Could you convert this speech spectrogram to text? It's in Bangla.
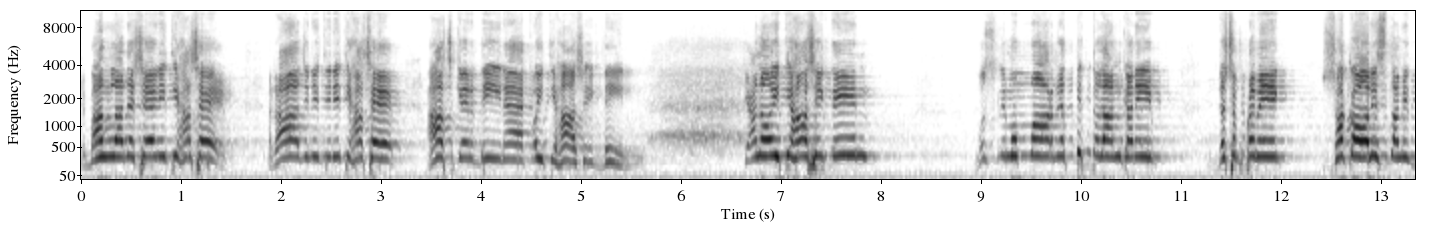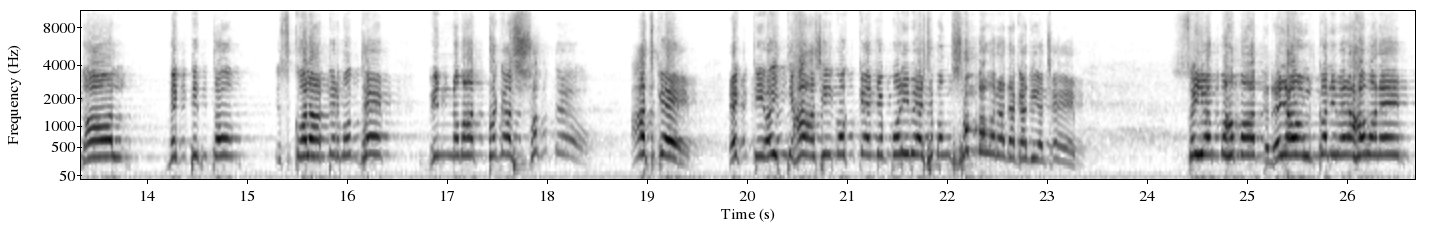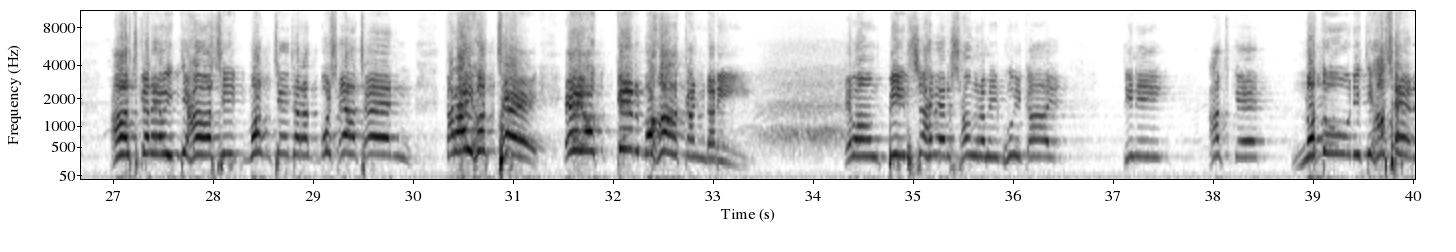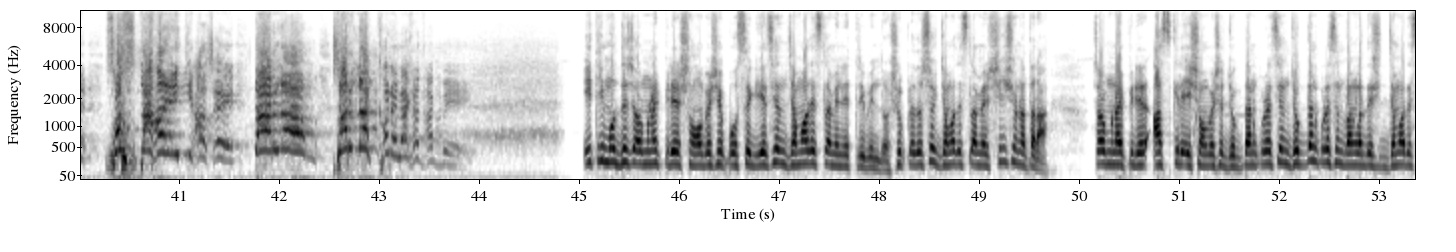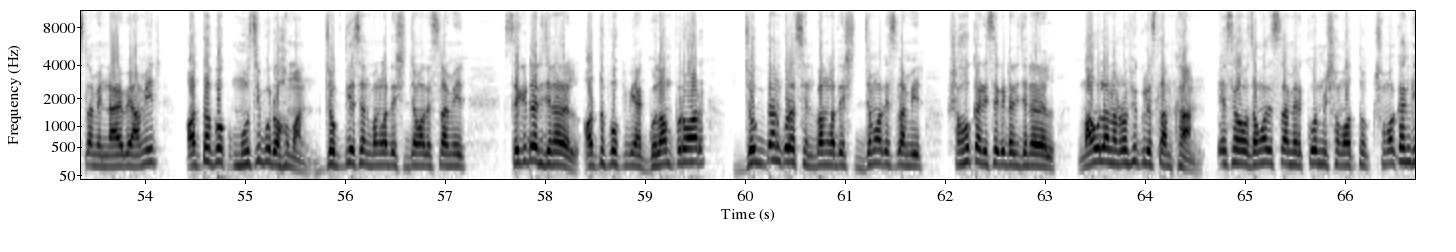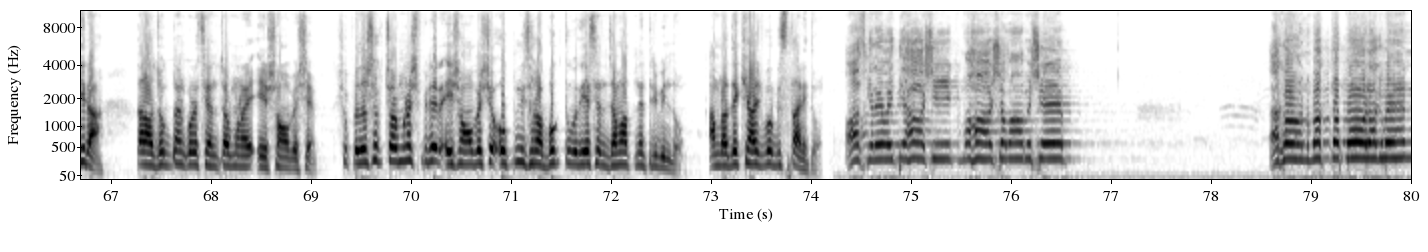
বাংলাদেশের ইতিহাসে, রাজনীতির ইতিহাসে আজকের দিন এক ঐতিহাসিক দিন। কেন ঐতিহাসিক দিন? মুসলিম উম্মার নেতৃত্ব দানকারী দেশপ্রেমিক সকল ইসলামী দল, ব্যক্তিত্ব, স্কলারদের মধ্যে ভিন্নমত থাকা সত্ত্বেও আজকে একটি ঐতিহাসিক ঐক্যের যে পরিবেশ এবং সম্ভাবনা দেখা দিয়েছে, সৈয়দ মোহাম্মদ রেজাউল করিমের আহ্বানে আজকের ঐতিহাসিক মঞ্চে যারা বসে আছেন, তারাই হচ্ছে এই ঐক্যের মহাকাণ্ডারী। এবং পীর সাহেবের সংগ্রামী ভূমিকায় তিনি আজকে নতুন ইতিহাসের সস্তা হয় ইতিহাসে তার নাম স্বর্ণাক্ষরে লেখা থাকবে। ইতিমধ্যে চরমনাই পীরের সমাবেশে পৌঁছে গিয়েছেন জামাত ইসলামের নেতৃবৃন্দ। সুপ্রদর্শক জামাত ইসলামের শীর্ষ নেতারা চরমনাই পীরের আজকের এই সমাবেশে যোগদান করেছেন। যোগদান করেছেন বাংলাদেশ জামাত ইসলামের নায়েবে আমির, অধ্যাপক মুজিবুর রহমান। যোগ দিয়েছেন বাংলাদেশ জামাত ইসলামীর সেক্রেটারি জেনারেল অধ্যাপক মিয়া গোলাম পরোয়ার। যোগদান করেছেন বাংলাদেশ জামাত ইসলামীর সহকারী সেক্রেটারি জেনারেল মাওলানা রফিকুল ইসলাম খান। এছাড়াও জামাত ইসলামের কর্মী সমর্থক শুভাকাঙ্ক্ষীরা তারা যোগদান করেছেন চরমনায় এই সমাবেশে। সুপ্রদর্শক চরমনাশ পীরের এই সমাবেশে অগ্নিঝরা বক্তব্য দিয়েছেন জামাত নেতৃবৃন্দ। আমরা দেখে আসব বিস্তারিত। আজকের ঐতিহাসিক মহাসমাবেশে এখন বক্তব্য রাখবেন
